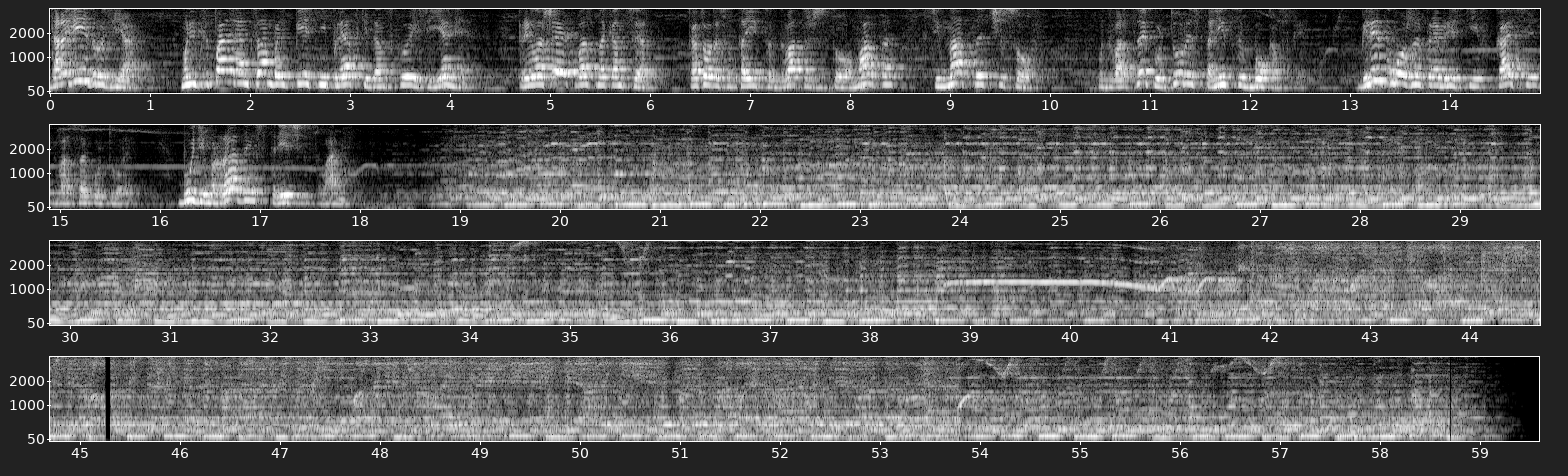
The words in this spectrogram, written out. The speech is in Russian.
Дорогие друзья, муниципальный ансамбль песни «Пляски Донское сияние» приглашает вас на концерт, который состоится 26 марта в 17 часов в Дворце культуры станицы Боковской. Билеты можно приобрести в кассе Дворца культуры. Будем рады встрече с вами.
